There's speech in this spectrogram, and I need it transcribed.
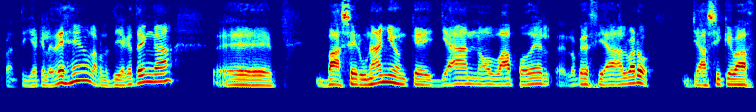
La plantilla que le dejen o la plantilla que tenga. Eh, va a ser un año en que ya no va a poder, lo que decía Álvaro, ya sí que va,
